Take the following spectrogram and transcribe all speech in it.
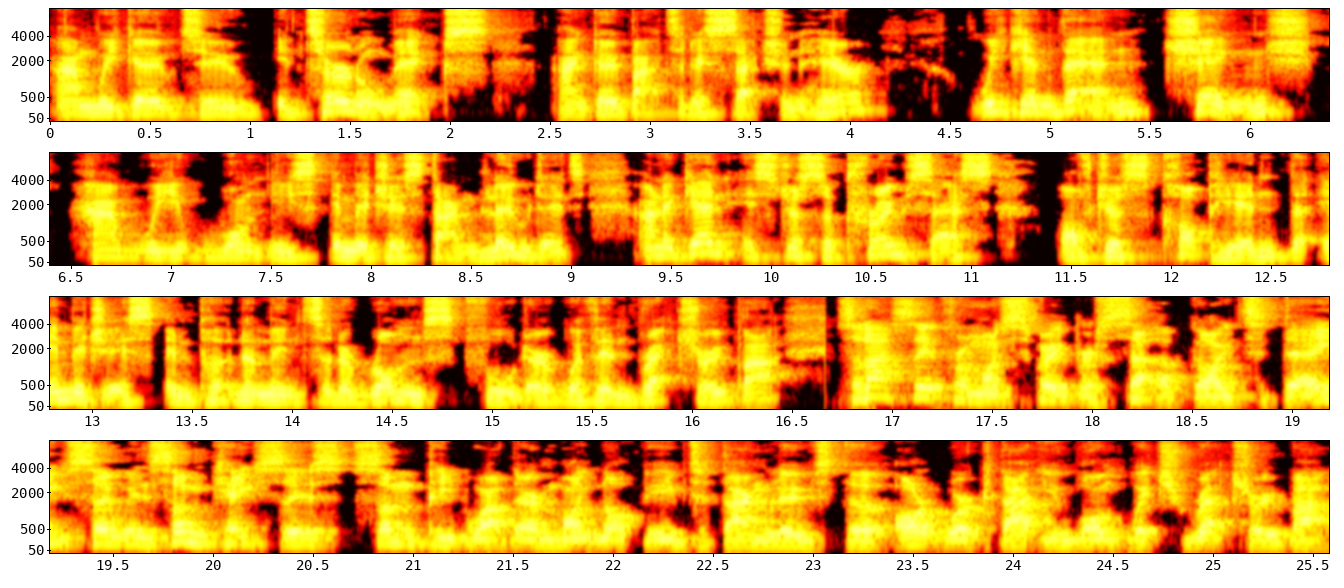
and we go to internal mix and go back to this section here, we can then change how we want these images downloaded. And again, it's just a process of just copying the images and putting them into the ROMs folder within RetroBat. So that's it from my Skraper setup guide today. So in some cases, some people out there might not be able to download the artwork that you want, which RetroBat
